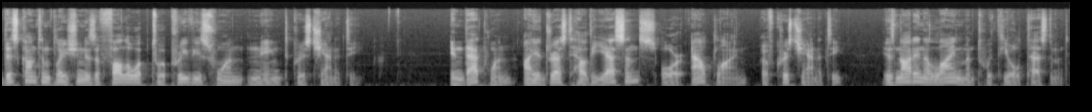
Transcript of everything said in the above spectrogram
This contemplation is a follow up to a previous one named Christianity. In that one, I addressed how the essence or outline of Christianity is not in alignment with the Old Testament,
